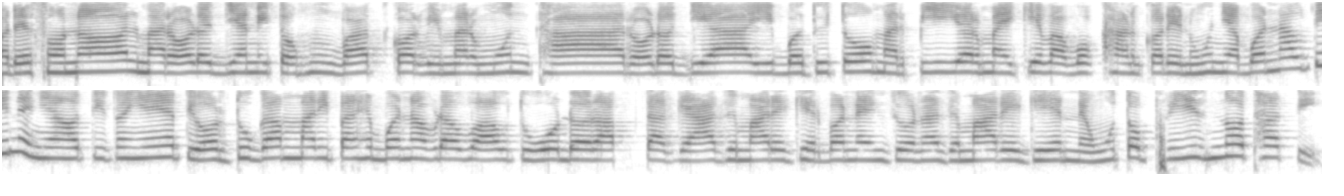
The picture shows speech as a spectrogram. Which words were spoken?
અરે સોનલ, મારા અડદિયાની તો હું વાત કરવી, મારા મૂન થાર અડદિયા એ બધું તો માર પિયરમાં કેવા વખાણ કરે હું ત્યાં બનાવતી ને ત્યાં હતી તો અહીંયાથી અડધું ગામ મારી પાસે બનાવડાવવા આવતું ઓર્ડર આપતા કે આજે મારે ઘેર બનાવી જો આજે મારે ઘેર ને હું તો ફ્રીજ ન થાતી.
